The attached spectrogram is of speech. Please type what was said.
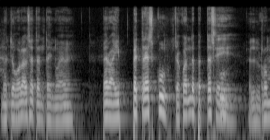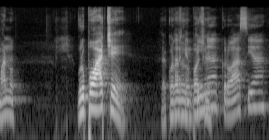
metió gol al 79. Pero ahí Petrescu, ¿se acuerdan de Petrescu? Sí. El rumano. Grupo H. ¿Se acuerdan del grupo H? Argentina, Croacia,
